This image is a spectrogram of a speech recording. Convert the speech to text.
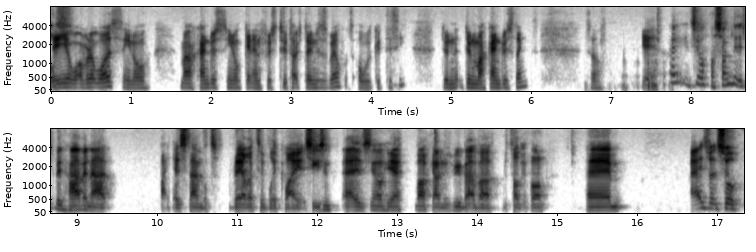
day or whatever it was, you know, Mark Andrews, you know, getting in for his two touchdowns as well. It's always good to see doing doing Mark Andrews things. So yeah, Right, you know, for somebody that's been having a, by his standards, relatively quiet season, it is, you know, yeah, Mark Andrews, we a wee bit of a return to form. Um, it is- so,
